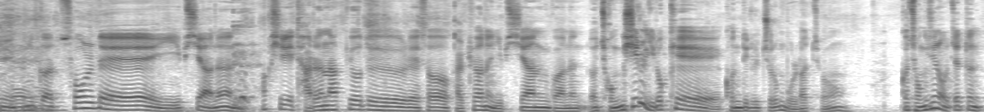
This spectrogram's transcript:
예, 그러니까 서울대 이 입시안은 확실히 다른 학교들에서 발표하는 입시안과는 정시를 이렇게 건드릴 줄은 몰랐죠. 그러니까 정시는 어쨌든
